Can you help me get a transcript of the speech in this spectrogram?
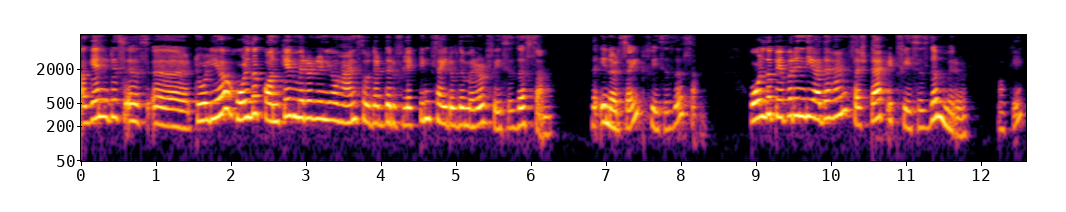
again it is uh, uh, told here hold the concave mirror in your hand so that the reflecting side of the mirror faces the sun the inner side faces the sun hold the paper in the other hand such that it faces the mirror okay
